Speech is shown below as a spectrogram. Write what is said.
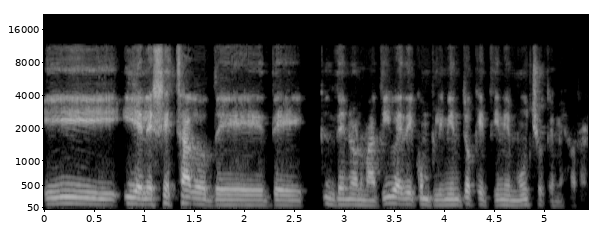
y, el ese estado de, normativa y de cumplimiento que tiene mucho que mejorar.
